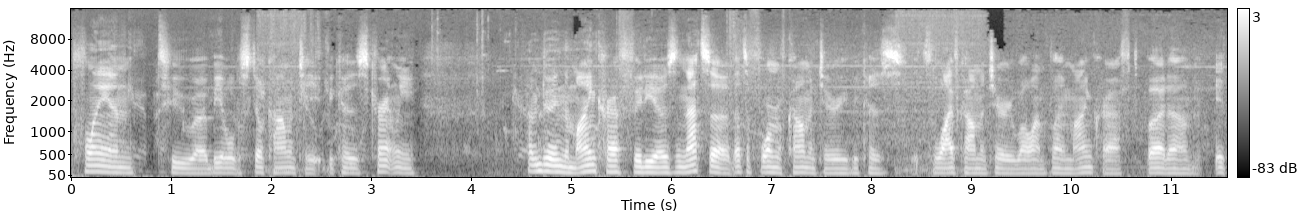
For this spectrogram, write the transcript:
plan to uh, be able to still commentate because currently I'm doing the Minecraft videos and that's a that's a form of commentary because it's live commentary while I'm playing Minecraft but um, it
